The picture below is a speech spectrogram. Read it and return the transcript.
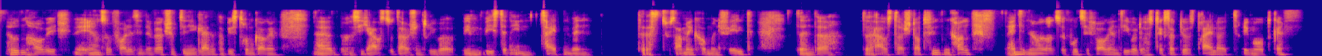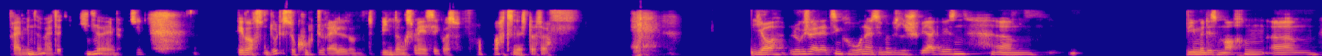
Hürden habe ich. In unserem Fall ist in der Workshop, den ich geleitet habe, ist darum gegangen, äh, sich auszutauschen darüber, wie, wie es denn in Zeiten, wenn das Zusammenkommen fehlt, denn der, der Austausch stattfinden kann. Da hätte ich noch eine ganz kurze Frage an dich, weil du hast ja gesagt, du hast drei Leute remote, gell? Drei mhm. Mitarbeiter, die nicht mhm. äh, im Büro sind. Wie machst du das so kulturell und bindungsmäßig? Was macht denn das da so? Ja, logischerweise jetzt in Corona ist immer ein bisschen schwer gewesen. Ähm, wie wir das machen. Ähm,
